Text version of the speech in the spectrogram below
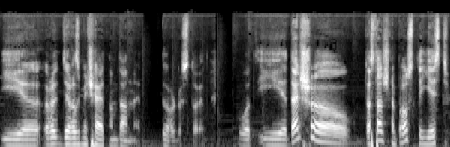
и размечают нам данные. Это дорого стоит. Вот. И дальше достаточно просто есть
